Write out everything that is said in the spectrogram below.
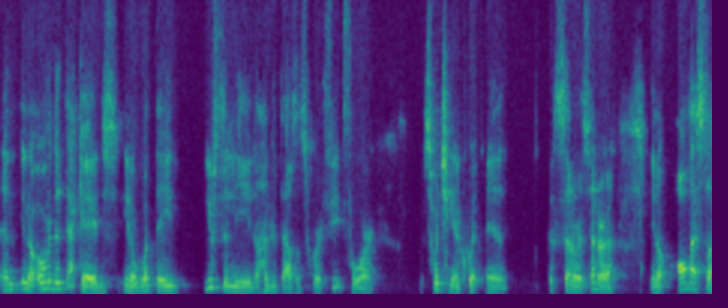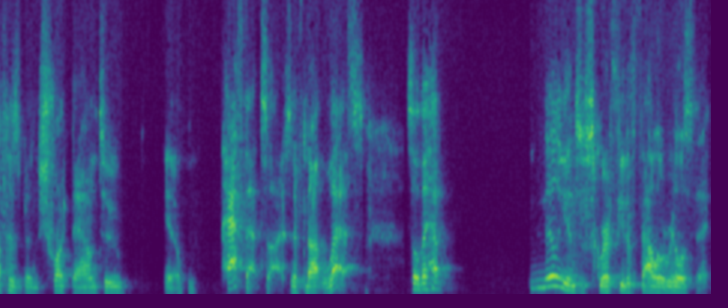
And you know, over the decades, you know what they used to need 100,000 square feet for switching equipment, et cetera, et cetera, you know, all that stuff has been shrunk down to, you know, half that size, if not less. So they have millions of square feet of fallow real estate.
